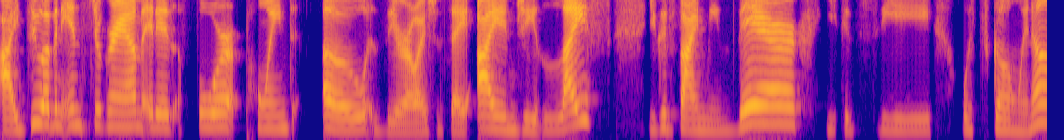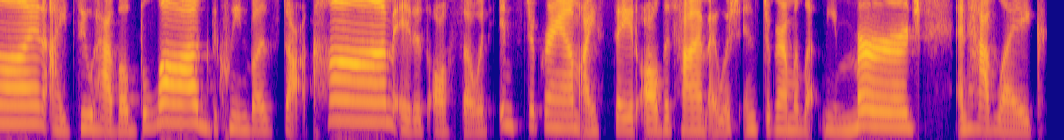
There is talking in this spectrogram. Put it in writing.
I do have an Instagram. It is 4.0, I should say, ing life. You could find me there. You could see what's going on. I do have a blog, thequeenbuzz.com. It is also an Instagram. I say it all the time. I wish Instagram would let me merge and have like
